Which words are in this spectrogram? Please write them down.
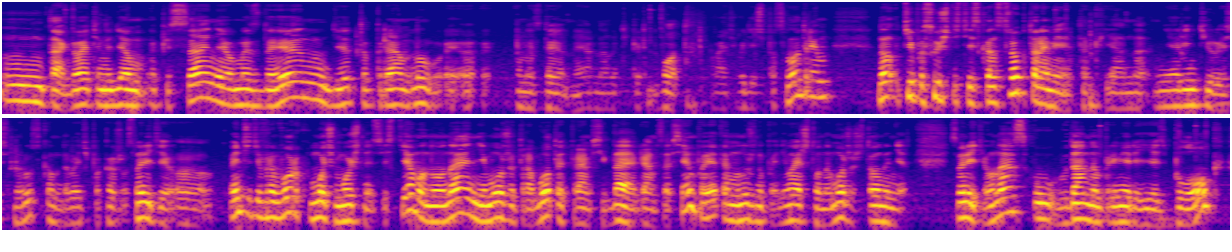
Так, давайте найдем описание в MSDN, где-то прям, ну, MSDN, наверное, ну теперь, вот, давайте вот здесь посмотрим. Ну, типа сущности с конструкторами, так я на, не ориентируюсь на русском, давайте покажу. Смотрите, э, Entity Framework очень мощная система, но она не может работать прям всегда и прям совсем, поэтому нужно понимать, что она может, что она нет. Смотрите, у нас у, в данном примере есть блок,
